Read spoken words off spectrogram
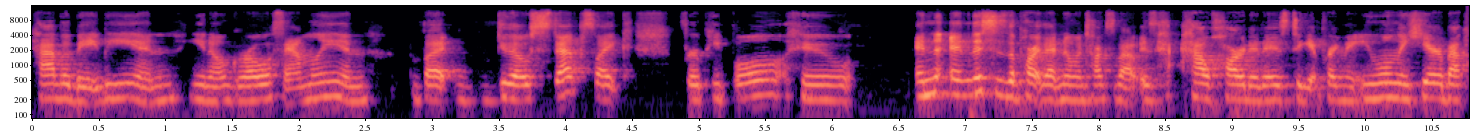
have a baby and you know grow a family. And but do those steps like for people who and and this is the part that no one talks about is how hard it is to get pregnant. You only hear about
